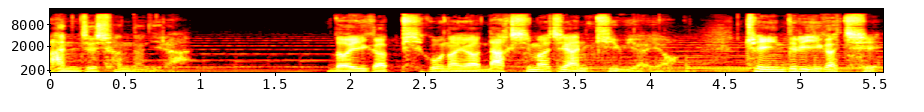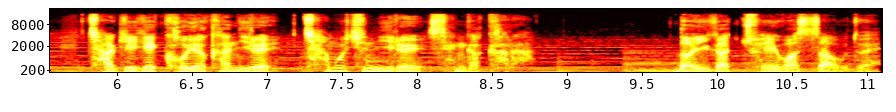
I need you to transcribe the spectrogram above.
앉으셨느니라. 너희가 피곤하여 낙심하지 않기 위하여 죄인들이 이같이 자기에게 거역한 일을 참으신 일을 생각하라. 너희가 죄와 싸우되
